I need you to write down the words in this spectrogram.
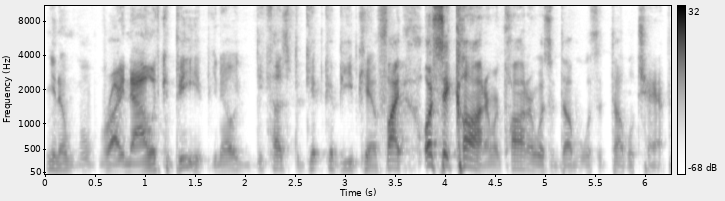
you know right now with Khabib, you know, because Khabib can't fight, or say Conor when Conor was a double was a double champ,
